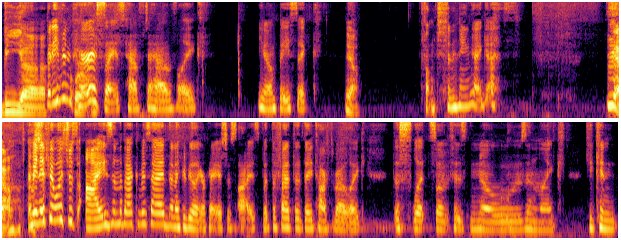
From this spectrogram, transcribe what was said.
via but even Quirrell. parasites have to have like you know basic Yeah. functioning i guess yeah. i mean if it was just eyes in the back of his head then i could be like okay it's just eyes but the fact that they talked about like the slits of his nose and like he can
